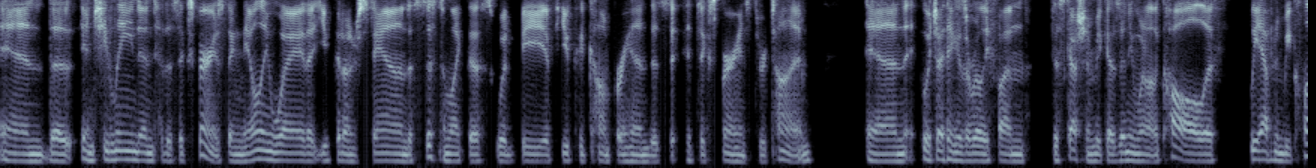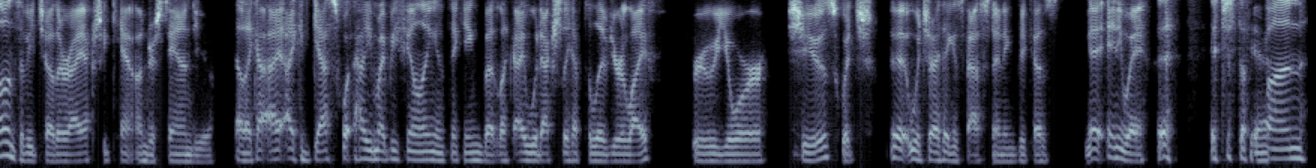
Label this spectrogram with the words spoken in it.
And the and she leaned into this experience thing. The only way that you could understand a system like this would be if you could comprehend its, its experience through time. And which I think is a really fun discussion because anyone on the call, if we happen to be clones of each other, I actually can't understand you. Like I, I could guess what how you might be feeling and thinking, but like I would actually have to live your life through your shoes, which eh, which I think is fascinating because eh, anyway, it's just a yeah. fun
